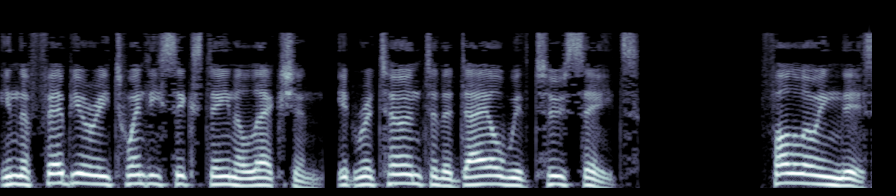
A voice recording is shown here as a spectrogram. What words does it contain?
In the February 2016 election, it returned to the Dáil with two seats. Following this,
